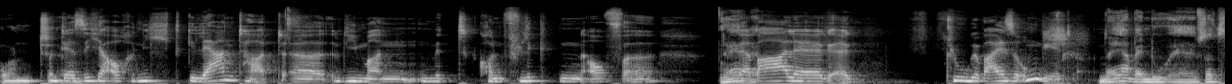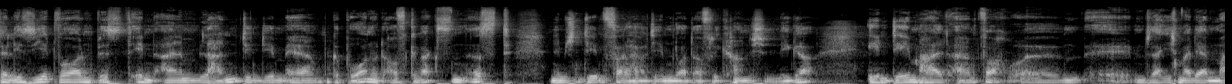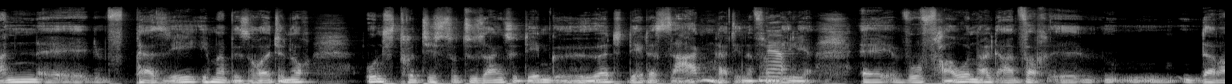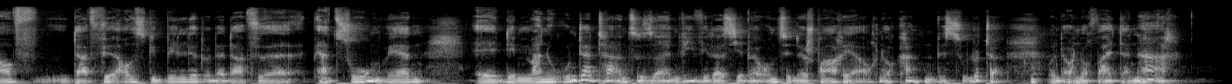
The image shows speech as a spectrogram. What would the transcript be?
Und, Und der sicher auch nicht gelernt hat, äh, wie man mit Konflikten auf äh, Naja, verbale, äh, kluge Weise umgeht. Naja, wenn du äh, sozialisiert worden bist in einem Land, in dem er geboren und aufgewachsen ist, nämlich in dem Fall halt im nordafrikanischen Niger, in dem halt einfach, ähm, äh, sage ich mal, der Mann äh, per se immer bis heute noch unstrittig sozusagen zu dem gehört, der das Sagen hat in der Ja. Familie, äh, wo Frauen halt einfach äh, darauf dafür ausgebildet oder dafür erzogen werden, äh, dem Manne untertan zu sein, wie wir das hier bei uns in der Sprache ja auch noch kannten bis zu Luther und auch noch weit danach.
